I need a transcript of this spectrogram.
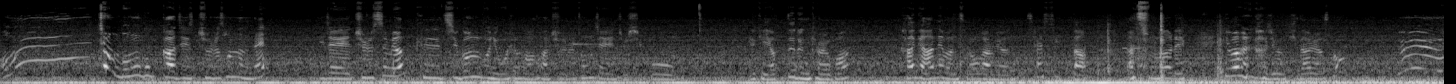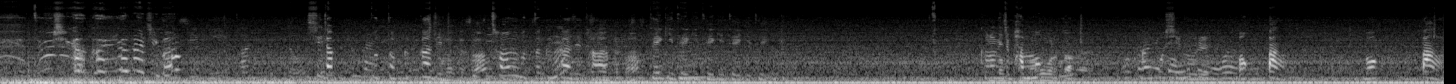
엄청 먼 곳까지 줄을 섰는데, 이제 줄 쓰면 그 직원분이 오셔서 다 줄을 통제해 주시고, 이렇게 엿들은 결과, 가게 안에만 들어가면 살 수 있다. 라는 말에 희망을 가지고 기다려서, 시간 걸려가지고, 시작부터 끝까지, 처음부터 끝까지 다 대기, 대기, 대기, 대기, 대기. 그럼 이제 밥 먹고, 한고시로를 먹방, 먹방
